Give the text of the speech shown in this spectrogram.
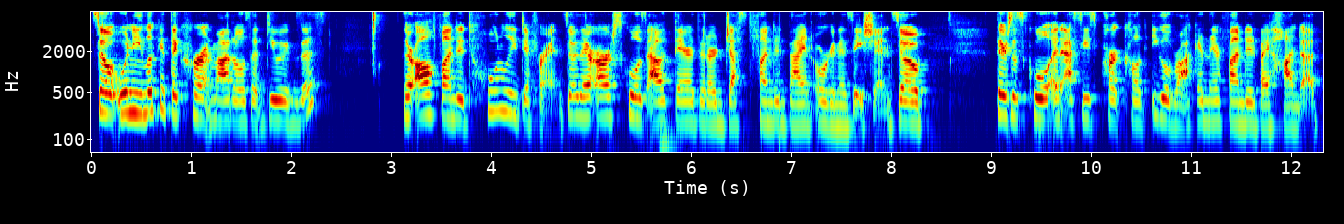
So when you look at the current models that do exist, they're all funded totally different. So there are schools out there that are just funded by an organization. So there's a school in Estes Park called Eagle Rock, and they're funded by Honda.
